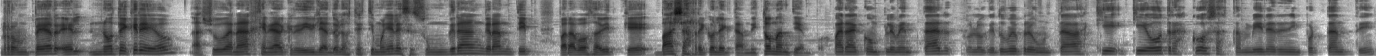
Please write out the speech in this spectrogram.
romper el no te creo, ayudan a generar credibilidad. Entonces los testimoniales es un gran, gran tip para vos, David, que vayas recolectando y toman tiempo. Para complementar con lo que tú me preguntabas, ¿qué, qué otras cosas también eran importantes?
